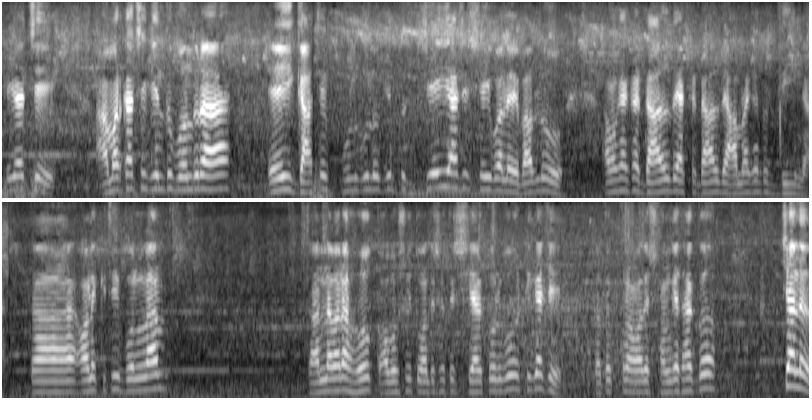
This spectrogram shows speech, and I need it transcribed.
ঠিক আছে? আমার কাছে কিন্তু বন্ধুরা, এই গাছের ফুলগুলো কিন্তু যেই আছে সেই বলে, বাবলু। আমাকে একটা ডাল দে, একটা ডাল দে, আমরা কিন্তু দিই না। তা অনেক কিছুই বললাম। রান্নাবাড়া হোক অবশ্যই তোমাদের সাথে শেয়ার করব ঠিক আছে? ততক্ষণ আমাদের সঙ্গে থাকো। চলো!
